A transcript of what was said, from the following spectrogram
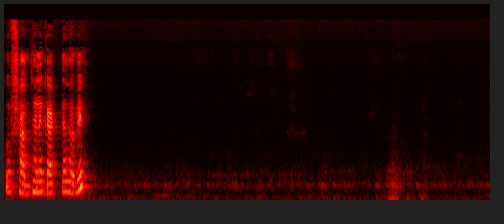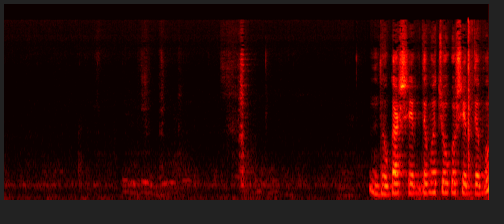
খুব সাবধানে কাটতে হবে। ধোকার শেপ দেবো, চৌকো শেপ দেবো।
